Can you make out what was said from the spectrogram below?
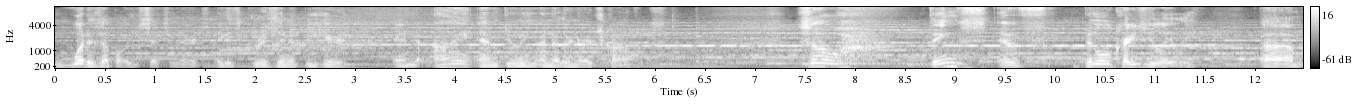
What is up, all you sexy nerds? It is Grizzly McBee here, and I am doing another Nerds Chronicles. So, things have been a little crazy lately. Um,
